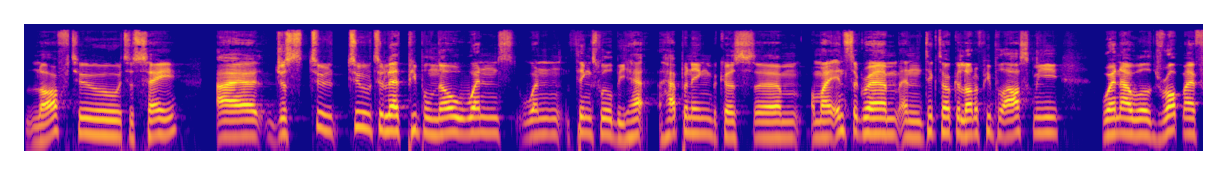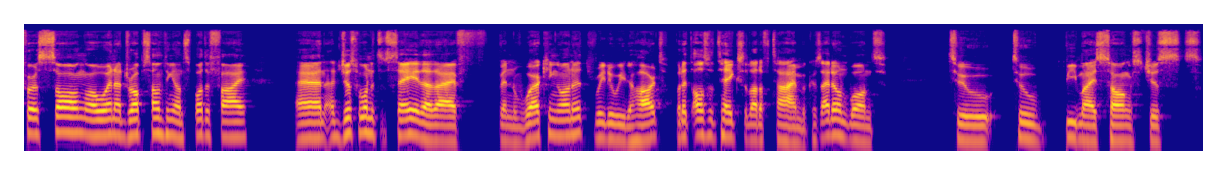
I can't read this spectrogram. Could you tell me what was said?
love to to say. I just to to to let people know when when things will be ha- happening because um, on my Instagram and TikTok, a lot of people ask me when I will drop my first song or when I drop something on Spotify, and I just wanted to say that I've been working on it really really hard, but it also takes a lot of time because I don't want to to be my songs just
